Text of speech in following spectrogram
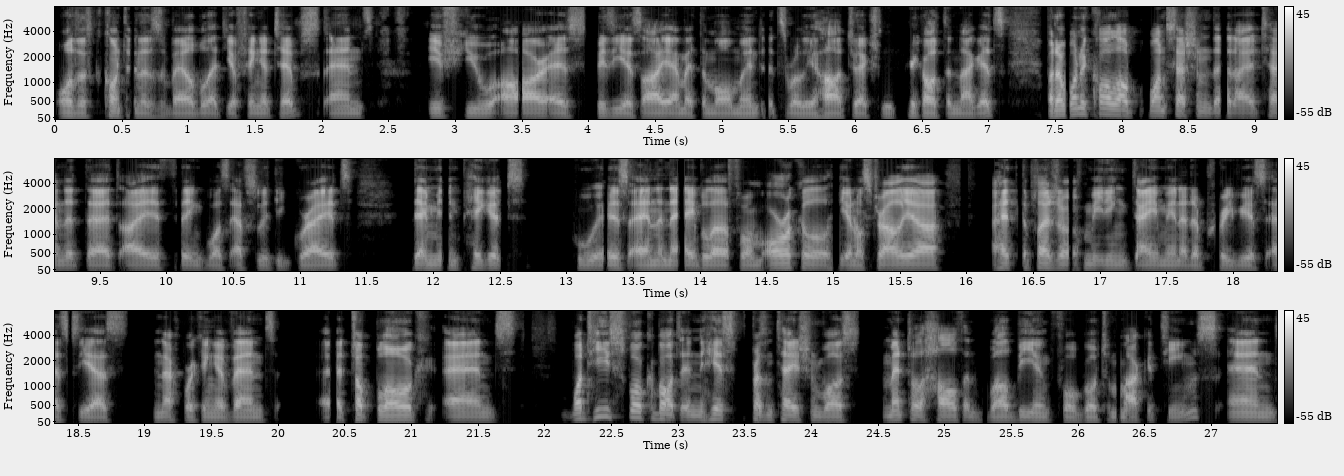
all the content that's available at your fingertips. And if you are as busy as I am at the moment, it's really hard to actually pick out the nuggets. But I want to call out one session that I attended that I think was absolutely great. Damien Piggott, who is an enabler from Oracle here in Australia. I had the pleasure of meeting Damien at a previous SDS networking event, uh, a top blog. And what he spoke about in his presentation was mental health and well-being for go-to-market teams. And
